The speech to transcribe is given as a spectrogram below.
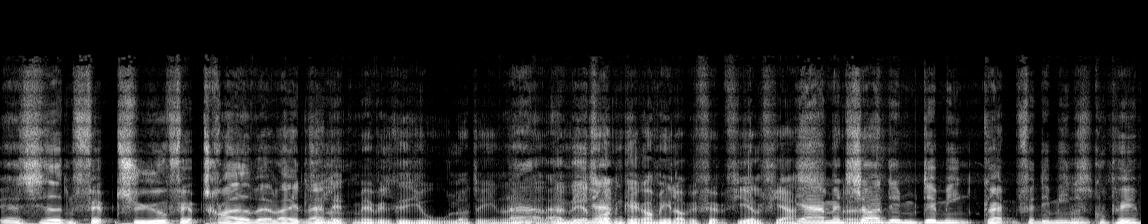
jeg hedder den 520, 530 eller et eller Det er andet. lidt med hvilket hjul og det ene. Ja, Ja, den, min jeg tror, den kan komme helt op i 574. Ja, men så er Øh, det, det er min køn, fordi min er en coupé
